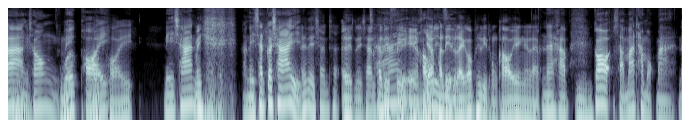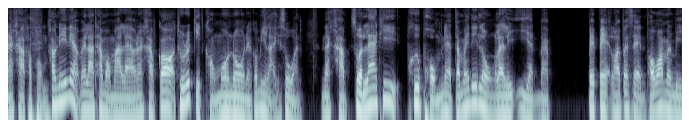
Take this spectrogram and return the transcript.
บ้างอืมช่อง Workpoint Workpoint Nation ไม่อ่า Nation ก็ใช่เอ้ Nation เออ Nation ใช่ผลิตสื่อเองเขาอยากผผลิลิตตสื่อออะไรก็ผลิตของเขาเองนั่นแหละนะครับอืมก็สามารถทำออกมานะครับครับผมคราวนี้เนี่ยเวลาทำออกมาแล้วนะครับ ก็ธุรกิจของโมโนเนี่ยก็มีหลายส่วนนะครับ ส่วนแรกที่คือผมเนี่ยจะไม่ได้ลงรายละเอียดแบบ เป๊ะๆร้อยเปอร์เซ็นต์เพราะว่ามันมี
